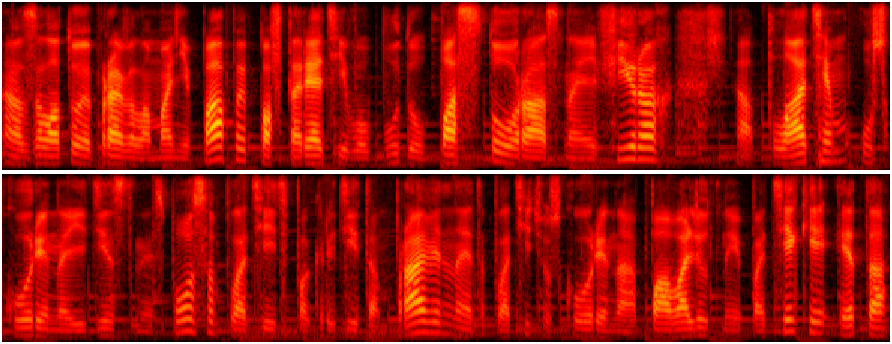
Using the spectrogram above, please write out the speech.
э, золотое правило Манипапы. Повторять его буду по 100 раз на эфирах. Э, платим ускоренно. Единственный способ платить по кредитам правильно – это платить ускоренно. По валютной ипотеке это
